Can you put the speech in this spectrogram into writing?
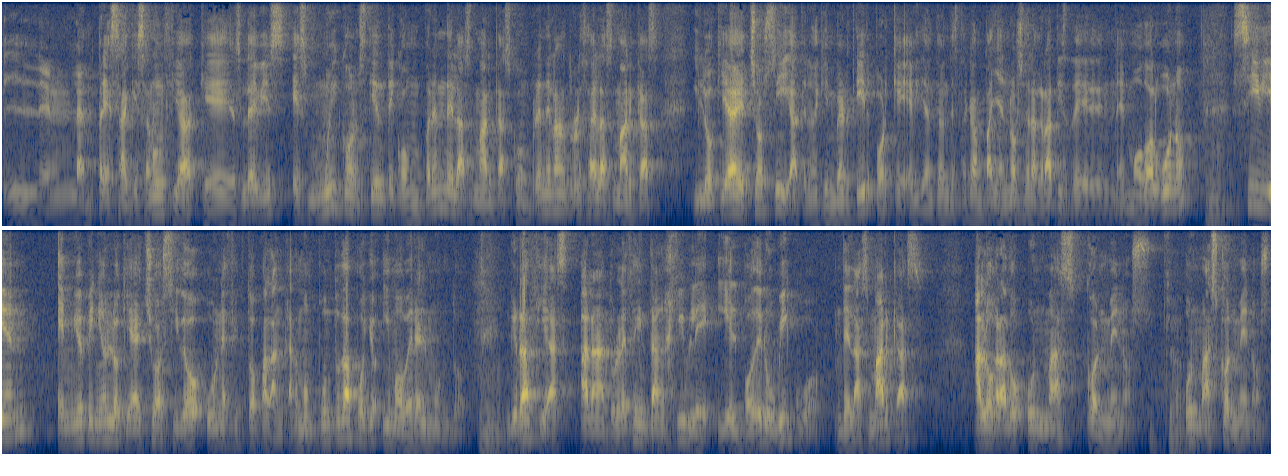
la la empresa que se anuncia, que es Levis, es muy consciente, comprende las marcas, comprende la naturaleza de las marcas y lo que ha hecho, sí, ha tenido que invertir porque evidentemente esta campaña no será gratis de- en, en modo alguno, si bien, en mi opinión, lo que ha hecho ha sido un efecto palanca, un punto de apoyo y mover el mundo. Gracias a la naturaleza intangible y el poder ubicuo de las marcas, ha logrado un más con menos. Claro. Un más con menos.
